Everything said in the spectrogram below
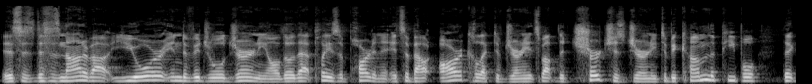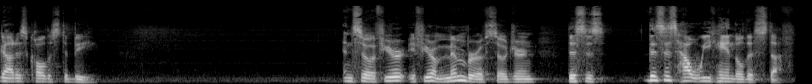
this is, this is not about your individual journey, although that plays a part in it. It's about our collective journey. It's about the church's journey to become the people that God has called us to be. And so, if you're, if you're a member of Sojourn, this is, this is how we handle this stuff.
